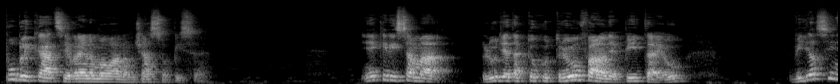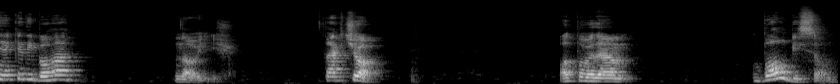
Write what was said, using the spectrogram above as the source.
publikácie v renomovanom časopise. Niekedy sa ma ľudia tak trochu triumfálne pýtajú, videl si niekedy Boha? No vidíš. Tak čo? Odpovedám, bol by som,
